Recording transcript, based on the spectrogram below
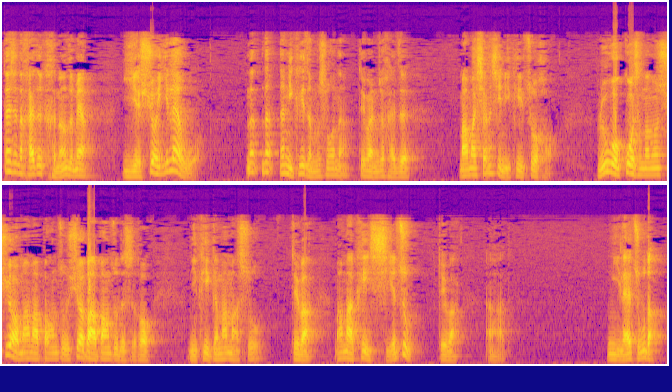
但是呢，孩子可能怎么样，也需要依赖我。那那那你可以怎么说呢？对吧？你说孩子，妈妈相信你可以做好。如果过程当中需要妈妈帮助、需要爸爸帮助的时候，你可以跟妈妈说，对吧？妈妈可以协助，对吧？啊，你来主导。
